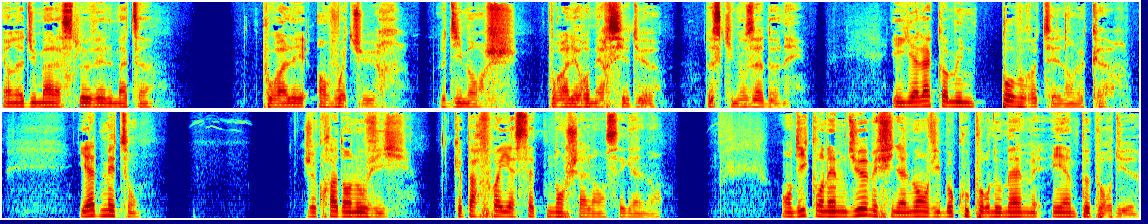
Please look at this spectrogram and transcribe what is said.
et on a du mal à se lever le matin pour aller en voiture le dimanche, pour aller remercier Dieu de ce qu'il nous a donné. Et il y a là comme une pauvreté dans le cœur. Et admettons, je crois dans nos vies, que parfois il y a cette nonchalance également. On dit qu'on aime Dieu, mais finalement on vit beaucoup pour nous-mêmes et un peu pour Dieu.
